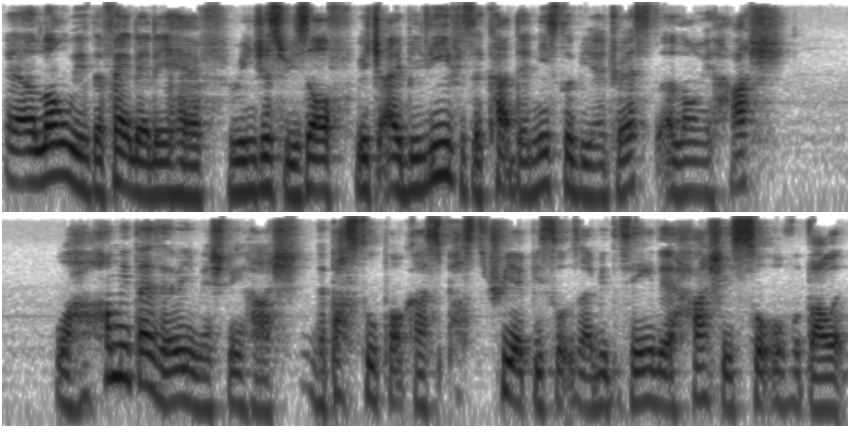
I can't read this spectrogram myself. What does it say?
And along with the fact that they have Ranger's Resolve, which I believe is a card that needs to be addressed along with Hush. Wow, how many times have I been mentioning Hush? The past two podcasts, past three episodes, I've been saying that Hush is so overpowered.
